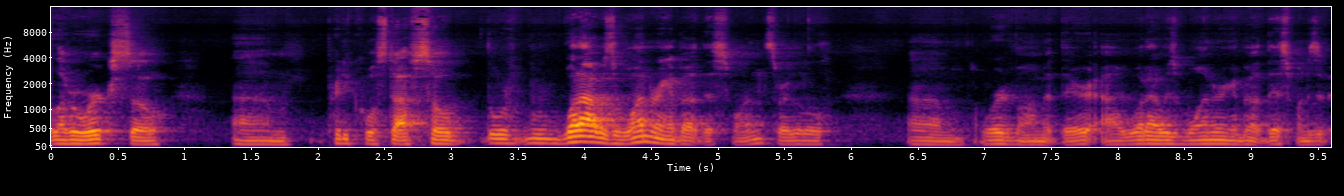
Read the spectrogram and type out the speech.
love her work, so um, pretty cool stuff. So what I was wondering about this one, sorry, little um, word vomit there. Uh, what I was wondering about this one is if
